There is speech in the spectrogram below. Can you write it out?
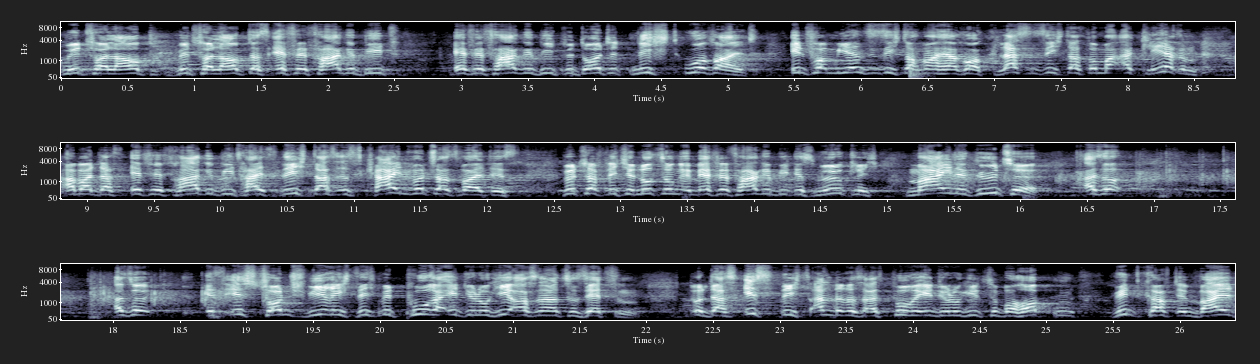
mit Verlaub, mit Verlaub, das FFH-Gebiet FFH-Gebiet bedeutet nicht Urwald. Informieren Sie sich doch einmal, Herr Rock. Lassen Sie sich das doch einmal erklären. Aber das FFH-Gebiet heißt nicht, dass es kein Wirtschaftswald ist. Wirtschaftliche Nutzung im FFH-Gebiet ist möglich. Meine Güte! Also, also, es ist schon schwierig, sich mit purer Ideologie auseinanderzusetzen. Und das ist nichts anderes als pure Ideologie zu behaupten, Windkraft im Wald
